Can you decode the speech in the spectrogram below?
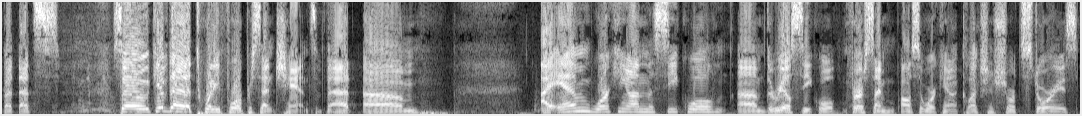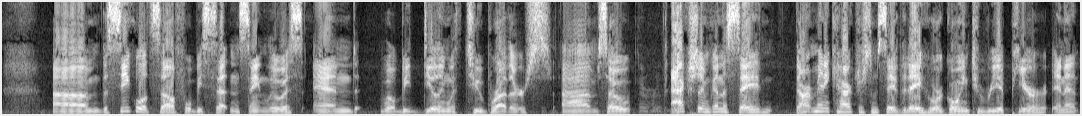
But that's so give that a twenty four percent chance of that. Um, I am working on the sequel, um, the real sequel. First, I'm also working on a collection of short stories. Um, the sequel itself will be set in St. Louis and will be dealing with two brothers. Um, so, actually, I'm going to say there aren't many characters from Save the Day who are going to reappear in it,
